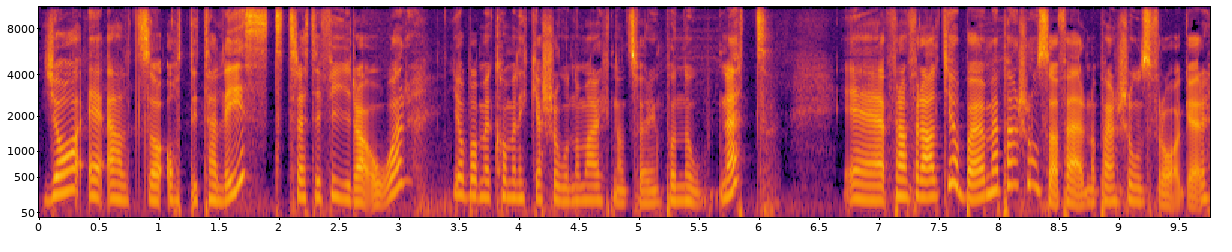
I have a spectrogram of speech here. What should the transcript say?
Jag är alltså 80-talist, 34 år, jobbar med kommunikation och marknadsföring på Nordnet. Eh, framförallt jobbar jag med pensionsaffären och pensionsfrågor.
